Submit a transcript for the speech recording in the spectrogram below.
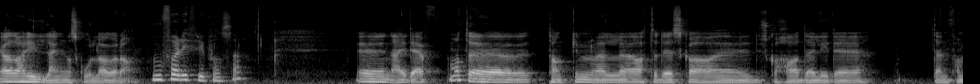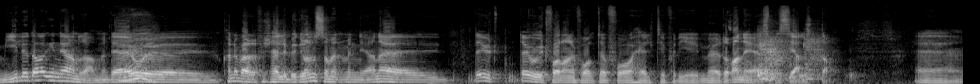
Ja, da har de lengre skoledager, da. Hvorfor har de fri på onsdag? Eh, nei, det er på en måte tanken vel at det skal, eh, du skal ha det litt den familiedagen gjerne, da. Men det er jo, eh, kan jo være forskjellige begrunnelser, men, men gjerne det er, ut, det er jo utfordrende i forhold til å få heltid fordi mødrene er spesielt, da. Eh,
